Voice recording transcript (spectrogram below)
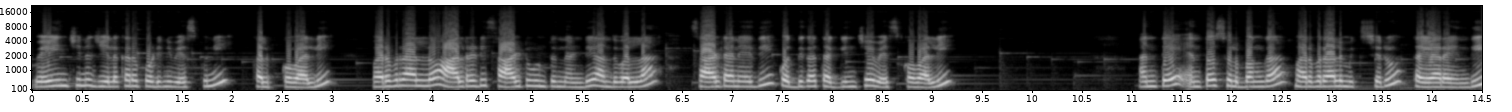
వేయించిన జీలకర్ర పొడిని వేసుకుని కలుపుకోవాలి. మరమరాల్లో ఆల్రెడీ సాల్ట్ ఉంటుందండి. అందువల్ల సాల్ట్ అనేది కొద్దిగా తగ్గించే వేసుకోవాలి. అంతే ఎంతో సులభంగా మరమరాల మిక్చరు తయారైంది.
